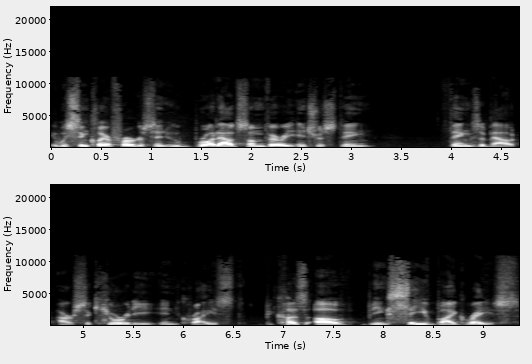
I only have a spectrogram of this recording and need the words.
it was Sinclair Ferguson who brought out some very interesting things about our security in Christ because of being saved by grace.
